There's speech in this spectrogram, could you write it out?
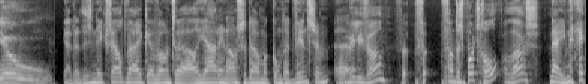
Yo! Ja, dat is Nick Veldwijk. eh, woont eh, al jaren in Amsterdam, maar komt uit Winsum. Eh, familie van? v- v- van de sportschool? Van Lars? Nee, nee,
